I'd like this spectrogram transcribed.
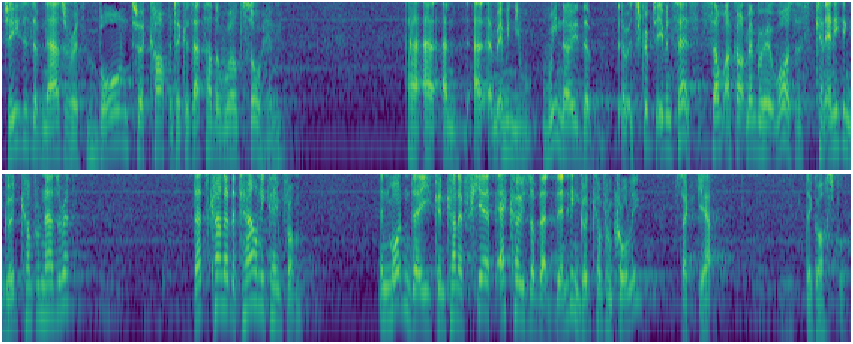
Jesus of Nazareth, born to a carpenter, because that's how the world saw him. Uh, uh and uh, I mean, you, we know the uh, scripture even says, some, I can't remember who it was, can anything good come from Nazareth? That's kind of the town he came from. In modern day, you can kind of hear echoes of that. Did anything good come from Crawley? It's like, yeah, the gospel.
